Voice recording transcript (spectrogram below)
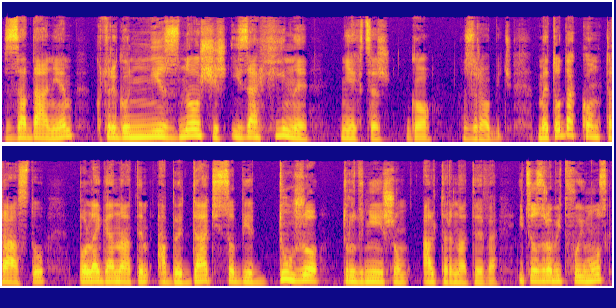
zadaniem, którego nie znosisz i za Chiny nie chcesz go zrobić. Metoda kontrastu polega na tym, aby dać sobie dużo trudniejszą alternatywę. I co zrobi Twój mózg?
